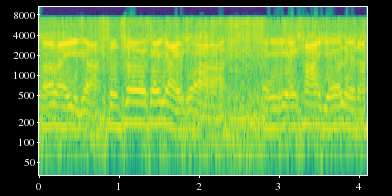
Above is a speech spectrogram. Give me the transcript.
แล้วอะไรอีกอะ เซนเซอร์ก็ใหญ่กว่า ไอ้ไอ้ค่าเยอะเลยนะ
